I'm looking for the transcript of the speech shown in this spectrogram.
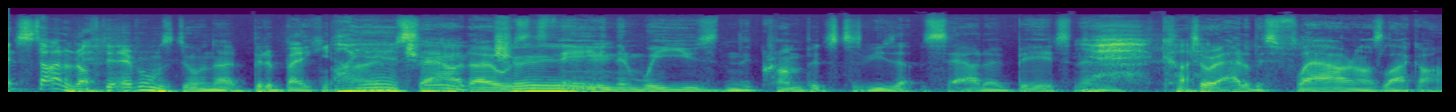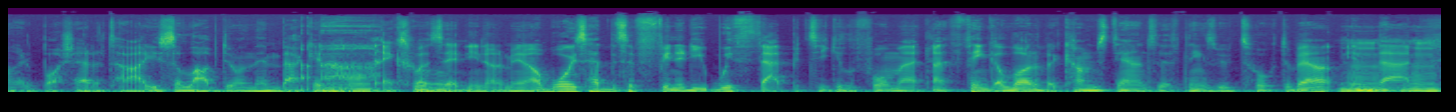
It started off, everyone was doing that bit of baking at Oh, home. yeah, true, sourdough was true. the thing, and then we used the crumpets to use up the sourdough bits. And then Yeah, so I had all this flour, and I was like, oh, I'm going to bosh out a tart. I used to love doing them back in Ah, XYZ, you know what I mean? I've always had this affinity with that particular format. I think a lot of it comes down to the things we've talked about, Mm-hmm. in that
